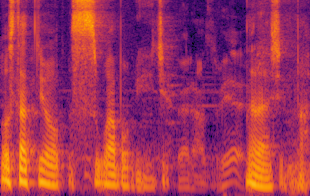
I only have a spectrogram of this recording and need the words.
Ostatnio słabo mi idzie. Na razie, pa.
